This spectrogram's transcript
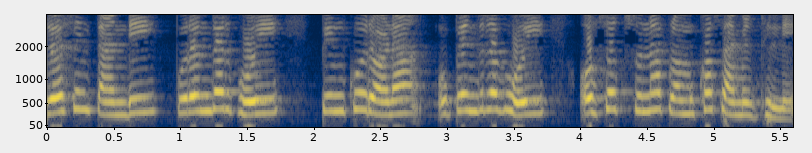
ଜୟସିଂ ତାଣ୍ଡି ପୁରନ୍ଦର ଭୋଇ ପିଙ୍କୁ ରଣା ଉପେନ୍ଦ୍ର ଭୋଇ ଅଶୋକ ସୁନା ପ୍ରମୁଖ ସାମିଲ ଥିଲେ।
